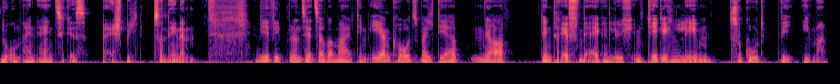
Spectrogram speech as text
nur um ein einziges Beispiel zu nennen. Wir widmen uns jetzt aber mal dem Ehrencode, weil der, ja, den treffen wir eigentlich im täglichen Leben so gut wie immer.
